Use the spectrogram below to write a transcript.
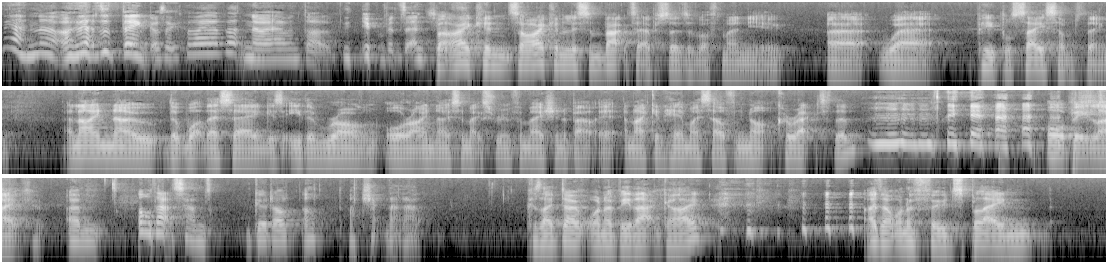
Good. Yeah, no, that's the thing. I was like, have I ever? No, I haven't thought of you pretentious. But I can, so I can listen back to episodes of Off Menu uh, where people say something, and I know that what they're saying is either wrong or I know some extra information about it, and I can hear myself not correct them, or be like, um, "Oh, that sounds good. I'll, I'll, I'll check that out," because I don't want to be that guy. I don't want to food splain,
